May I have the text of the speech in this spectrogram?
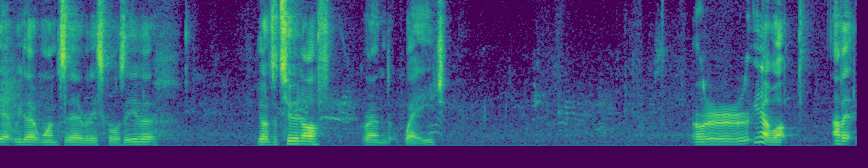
Yeah, we don't want a release clause either. You want a two and a half grand wage. Uh, you know what? Have it.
